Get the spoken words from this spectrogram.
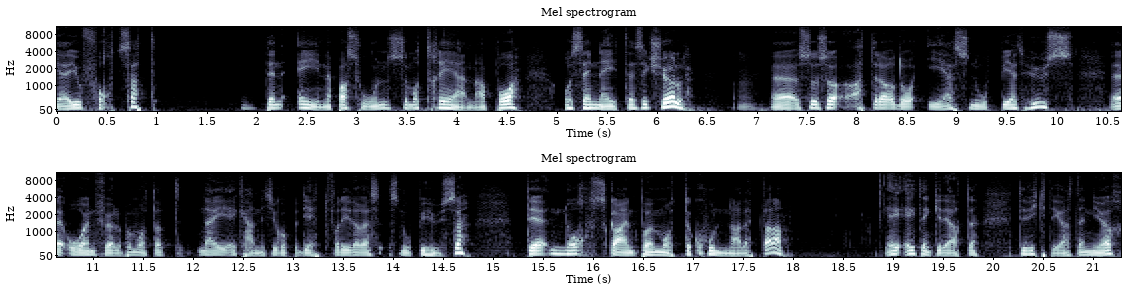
er jo fortsatt den ene personen som må trene på å si nei til seg sjøl. Mm. så, så at det da er snop i et hus, eh, og en føler på en måte at nei, jeg kan ikke gå på diett fordi det er snop i huset. Det, når skal en på en måte kunne dette, da? Jeg, jeg tenker det at det, det viktigste en gjør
